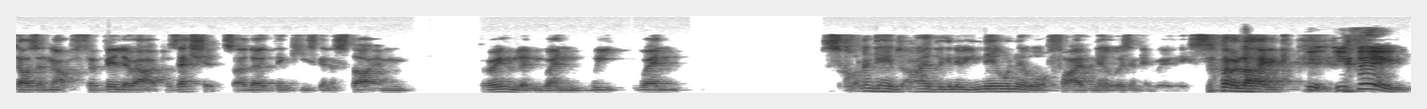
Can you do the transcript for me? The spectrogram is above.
does enough for Villa out of possession. So I don't think he's going to start him for England when we when Scotland game's either going to be nil nil or five 0 isn't it? Really? So like, Do you think?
